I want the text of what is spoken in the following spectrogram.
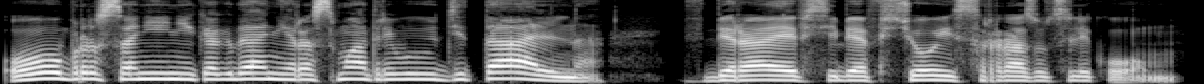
Образ они никогда не рассматривают детально, вбирая в себя все и сразу целиком.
